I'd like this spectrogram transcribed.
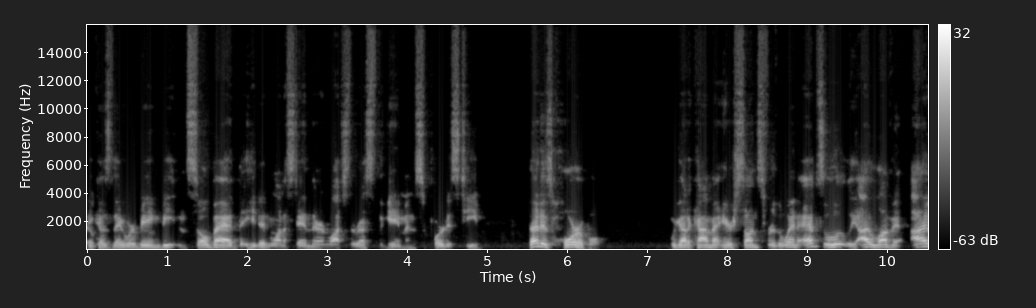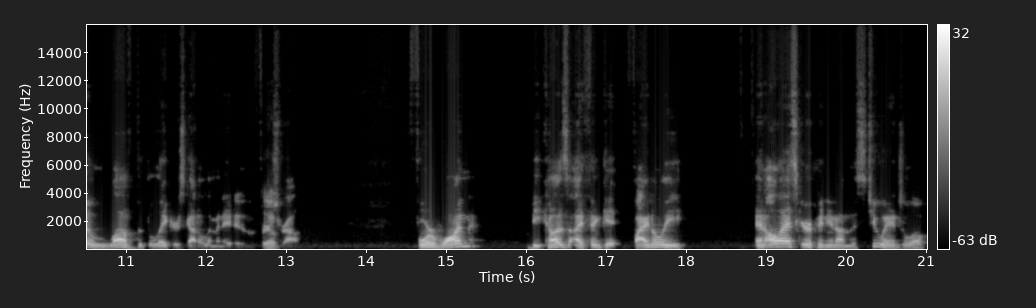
because they were being beaten so bad that he didn't want to stand there and watch the rest of the game and support his team. That is horrible. We got a comment here Suns for the win. Absolutely. I love it. I love that the Lakers got eliminated in the first Yep. round. For one, because I think it finally, and I'll ask your opinion on this too, Angelo.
